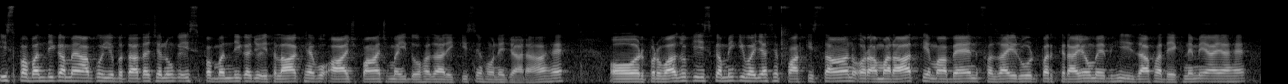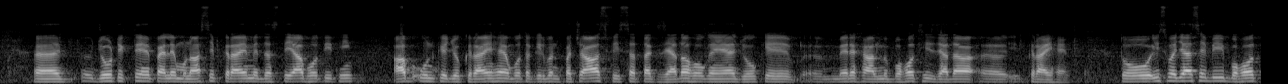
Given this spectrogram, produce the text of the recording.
इस पाबंदी का मैं आपको ये बताता चलूँ कि इस पाबंदी का जो इतलाक़ है, वो आज पाँच मई 2021 से होने जा रहा है। और परवाज़ों की इस कमी की वजह से पाकिस्तान और अमारात के माबेन फ़ज़ाई रूट पर किरायों में भी इजाफ़ा देखने में आया है। जो टिकटें पहले मुनासिब किराए में दस्तियाब होती थी, अब उनके जो किराए हैं, वो तकरीबन पचास फ़ीसद तक ज़्यादा हो गए हैं, जो कि मेरे ख़्याल में बहुत ही ज़्यादा किराए हैं। तो इस वजह से भी बहुत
